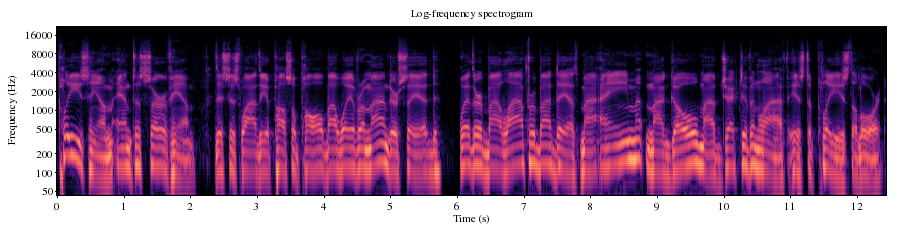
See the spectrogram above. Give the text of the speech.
please Him and to serve Him. This is why the Apostle Paul, by way of reminder, said, whether by life or by death, my aim, my goal, my objective in life is to please the Lord.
